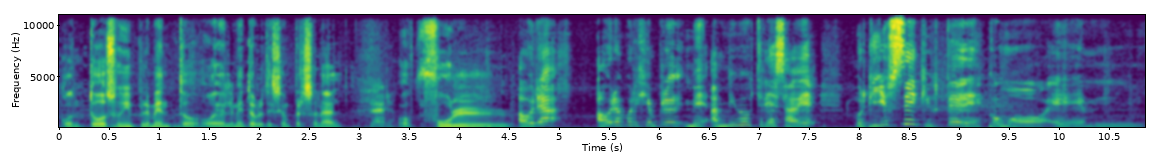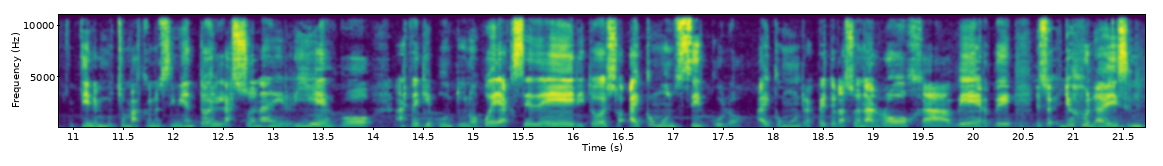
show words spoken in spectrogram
con todo su implemento o elemento de protección personal Claro. o full... Ahora, ahora por ejemplo, me- a mí me gustaría saber, porque yo sé que ustedes como eh, tienen mucho más conocimiento en la zona de riesgo, hasta qué punto uno puede acceder y todo eso, hay como un círculo, hay como un respeto a la zona roja, verde. Eso, yo una vez hice un,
